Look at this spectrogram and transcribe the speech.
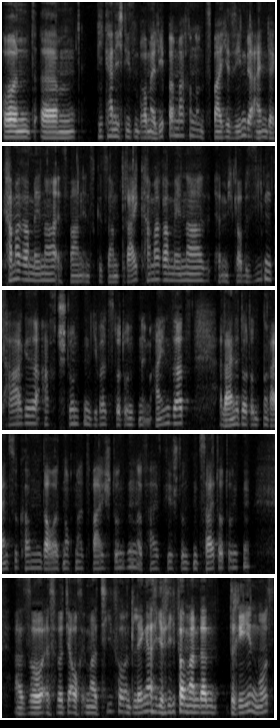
und ähm, wie kann ich diesen Raum erlebbar machen? Und zwar hier sehen wir einen der Kameramänner. Es waren insgesamt drei Kameramänner, ähm, ich glaube sieben Tage, acht Stunden jeweils dort unten im Einsatz. Alleine dort unten reinzukommen dauert nochmal zwei Stunden, das heißt vier Stunden Zeit dort unten. Also es wird ja auch immer tiefer und länger, je lieber man dann drehen muss.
